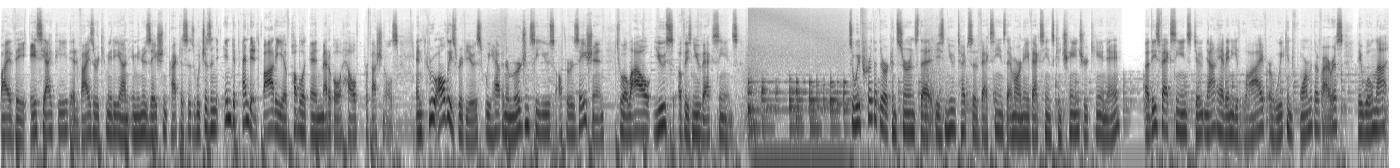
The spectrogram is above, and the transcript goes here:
by the ACIP, the Advisory Committee on Immunization Practices, which is an independent body of public and medical health professionals. And through all these reviews, we have an emergency use authorization to allow use of these new vaccines. So we've heard that there are concerns that these new types of vaccines, the mRNA vaccines, can change your DNA. Uh, these vaccines do not have any live or weakened form of the virus. They will not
